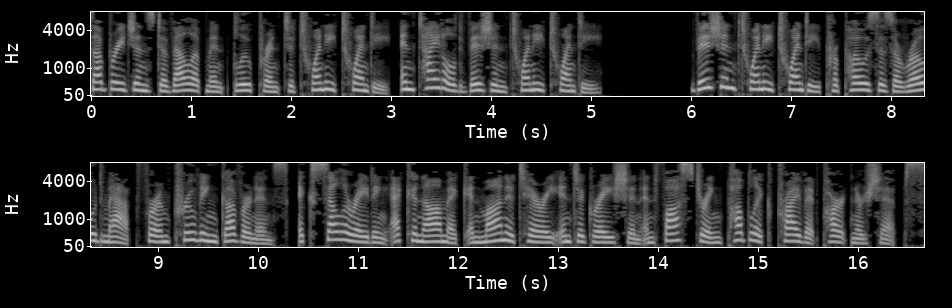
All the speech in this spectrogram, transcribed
subregion's development blueprint to 2020, entitled Vision 2020. Vision 2020 proposes a roadmap for improving governance, accelerating economic and monetary integration and fostering public-private partnerships.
